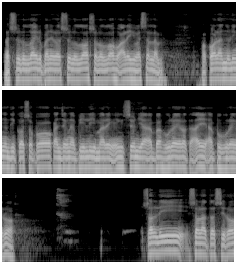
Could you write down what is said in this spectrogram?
Rasulullah rupane Rasulullah sallallahu alaihi wasallam. Faqala nuli ngendika sapa Kanjeng Nabi li maring ingsun ya Abu Hurairah ta'ai Abu Hurairah Salli salat sira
